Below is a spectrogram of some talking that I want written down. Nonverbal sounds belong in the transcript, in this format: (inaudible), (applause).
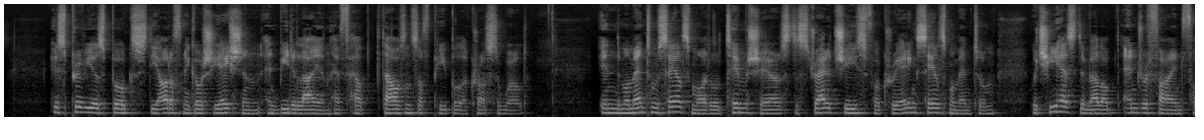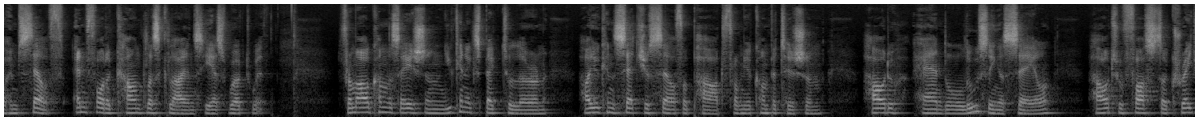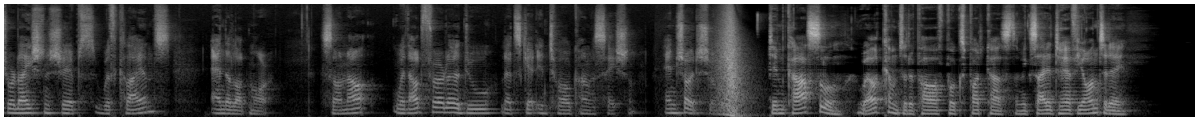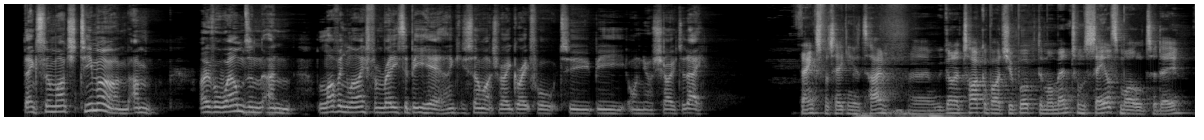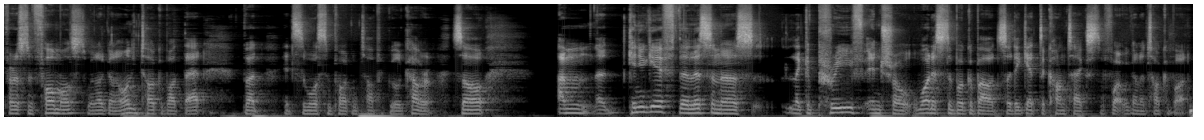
His previous books, The Art of Negotiation and Be the Lion, have helped thousands of people across the world. In the Momentum Sales Model, Tim shares the strategies for creating sales momentum, which he has developed and refined for himself and for the countless clients he has worked with. From our conversation, you can expect to learn how you can set yourself apart from your competition, how to handle losing a sale, how to foster great relationships with clients, and a lot more. So, now, without further ado, let's get into our conversation. Enjoy the show. Tim Castle, welcome to the Power of Books podcast. I'm excited to have you on today. Thanks so much, Timo. I'm, I'm overwhelmed and, and loving life and ready to be here. Thank you so much. Very grateful to be on your show today. Thanks for taking the time. Uh, we're going to talk about your book, The Momentum Sales Model, today. First and foremost, we're not going to only talk about that, but it's the most important topic we'll cover. So, um, uh, can you give the listeners like a brief intro? What is the book about so they get the context of what we're going to talk about?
